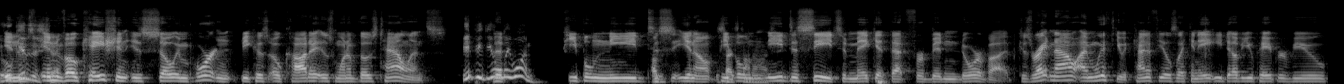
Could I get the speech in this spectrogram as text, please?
Who in- gives a shit? invocation is so important because Okada is one of those talents He'd be the only one. people need to see you know people need to see to make it that forbidden door vibe. Because right now i'm with you. It kind of feels like an aew pay-per-view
